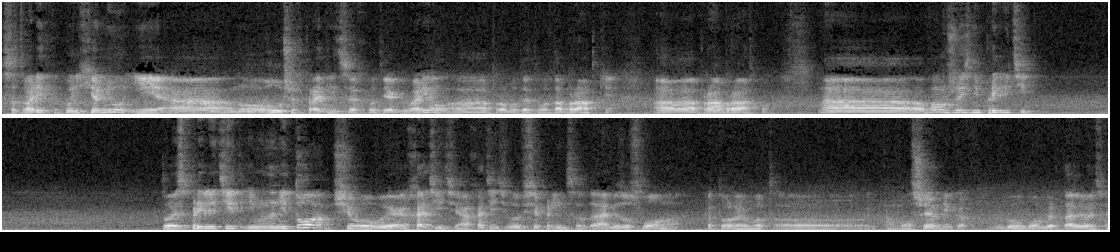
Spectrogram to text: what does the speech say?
Сотворит какую-нибудь херню, и э, ну, в лучших традициях, вот я говорил э, про вот это вот обратки, э, про обратку, э, вам в жизни прилетит. То есть прилетит именно не то, чего вы хотите, а хотите вы все принцев, да, безусловно, которые вот э, там, волшебников в голубом вертолете.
